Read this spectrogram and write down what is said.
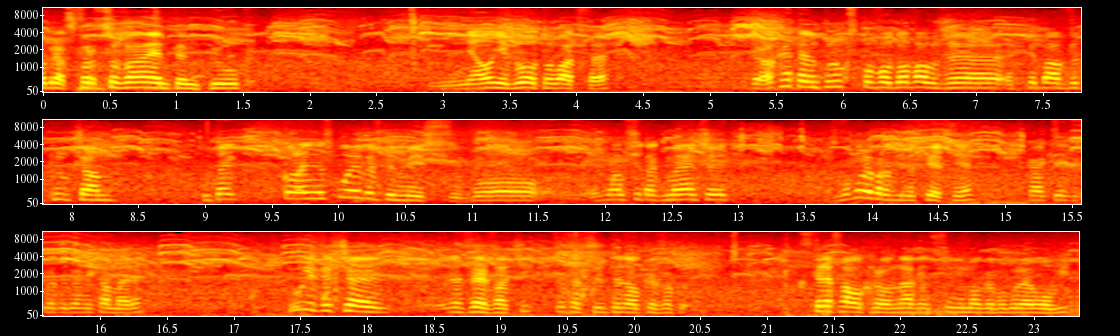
Dobra, sforcowałem ten plug. No, nie było to łatwe. Trochę ten plug spowodował, że chyba wykluczam tutaj kolejne spływy w tym miejscu, bo mam się tak męczyć, w ogóle bardzo niebezpiecznie. Czekajcie, tylko dogonię kamery. Tu jest jeszcze rezerwacik, to znaczy ten okres, ok- strefa ochronna, więc tu nie mogę w ogóle łowić.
